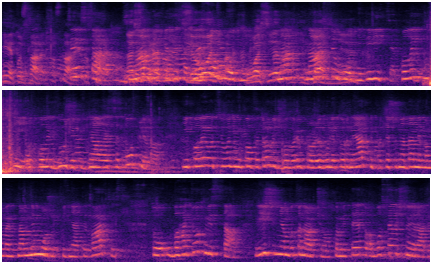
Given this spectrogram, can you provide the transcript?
Ні, то старе, що старе. Це то стара. На сьогодні- на сьогодні. у вас є на, і на дані, сьогодні. Дивіться, коли усі, от коли дуже піднялася топлива, і коли от сьогодні Микола Петрович говорив про регуляторний акт і про те, що на даний момент нам не можуть підняти вартість. То у багатьох містах рішенням виконавчого комітету або селищної ради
